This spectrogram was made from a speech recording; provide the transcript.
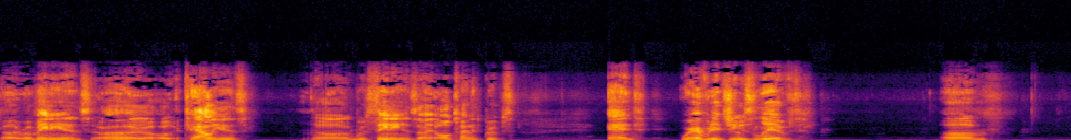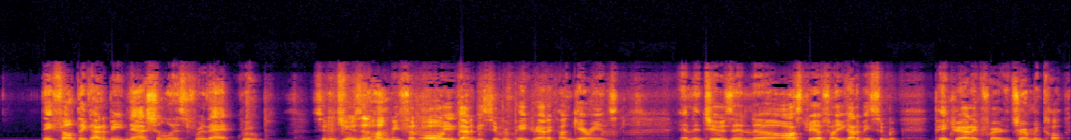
the Romanians, uh, Italians, uh, Ruthenians, uh, all kind of groups. And wherever the Jews lived, um, they felt they got to be nationalists for that group. So the Jews in Hungary felt, oh, you got to be super patriotic Hungarians. And the Jews in uh, Austria felt you got to be super patriotic for the German culture.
